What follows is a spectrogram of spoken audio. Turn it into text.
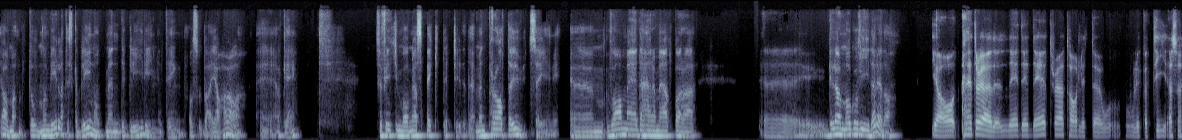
ja, man, då, man vill att det ska bli något men det blir ingenting. Och så bara jaha, eh, okej. Så det finns ju många aspekter till det där. Men prata ut säger ni. Um, vad med det här med att bara eh, glömma och gå vidare då? Ja, det tror jag, det, det, det tror jag tar lite olika tid. Alltså,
